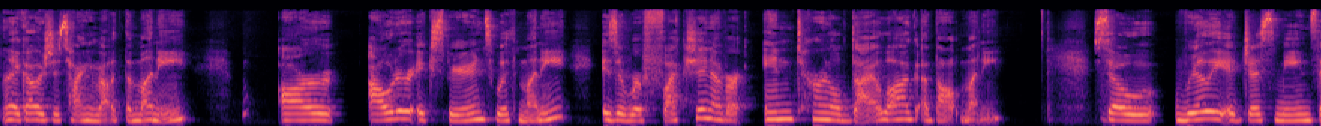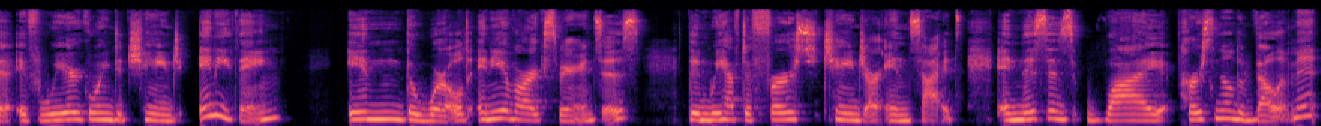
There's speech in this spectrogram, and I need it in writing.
like I was just talking about with the money, our outer experience with money is a reflection of our internal dialogue about money. So really it just means that if we are going to change anything in the world, any of our experiences, then we have to first change our insides. And this is why personal development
